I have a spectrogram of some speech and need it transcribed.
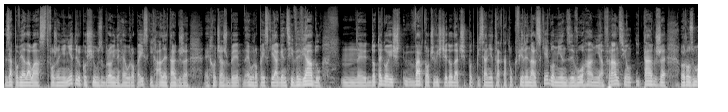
Zapowiadała stworzenie nie tylko sił zbrojnych europejskich, ale także e, chociażby Europejskiej Agencji Wywiadu. Mm, do tego warto oczywiście dodać podpisanie traktatu kwirynalskiego między Włochami a Francją i także rozmowy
